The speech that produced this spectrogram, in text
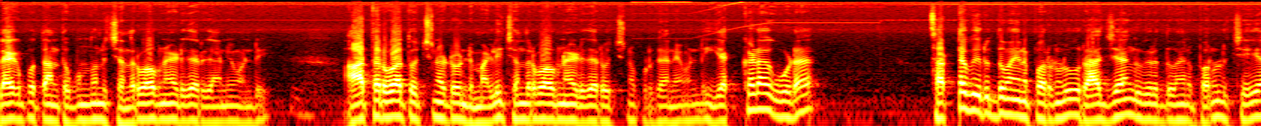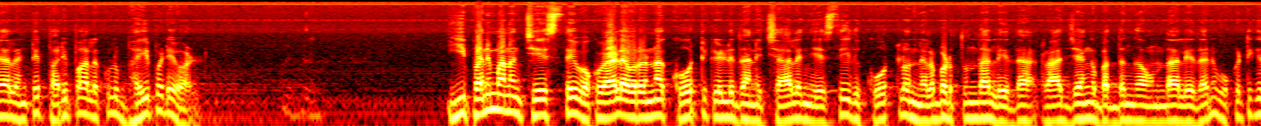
లేకపోతే అంతకుముందు ఉన్న చంద్రబాబు నాయుడు గారు కానివ్వండి ఆ తర్వాత వచ్చినటువంటి మళ్ళీ చంద్రబాబు నాయుడు గారు వచ్చినప్పుడు కానివ్వండి ఎక్కడా కూడా చట్ట విరుద్ధమైన పనులు రాజ్యాంగ విరుద్ధమైన పనులు చేయాలంటే పరిపాలకులు భయపడేవాళ్ళు. ఈ పని మనం చేస్తే ఒకవేళ ఎవరైనా కోర్టుకి వెళ్ళి దాన్ని ఛాలెంజ్ చేస్తే ఇది కోర్టులో నిలబడుతుందా లేదా రాజ్యాంగబద్ధంగా ఉందా లేదా అని ఒకటికి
